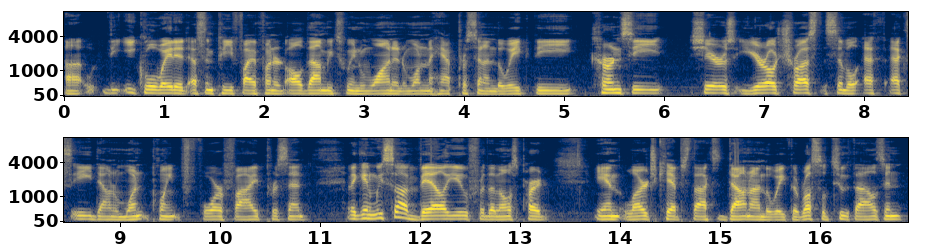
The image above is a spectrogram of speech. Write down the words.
uh, the equal weighted S&P 500 all down between one and one and a half percent on the week. The currency shares Eurotrust, symbol FXE down 1.45 percent. And again, we saw value for the most part and large cap stocks down on the week. The Russell 2000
